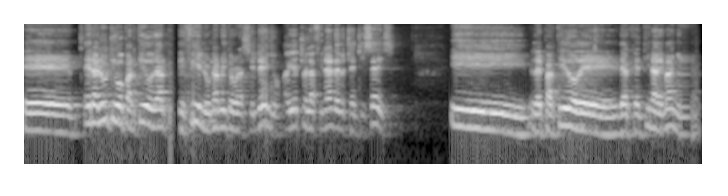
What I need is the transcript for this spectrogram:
eh, era el último partido de Arpifil, un árbitro brasileño, había hecho la final del 86, y el partido de, Argentina-Alemania.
